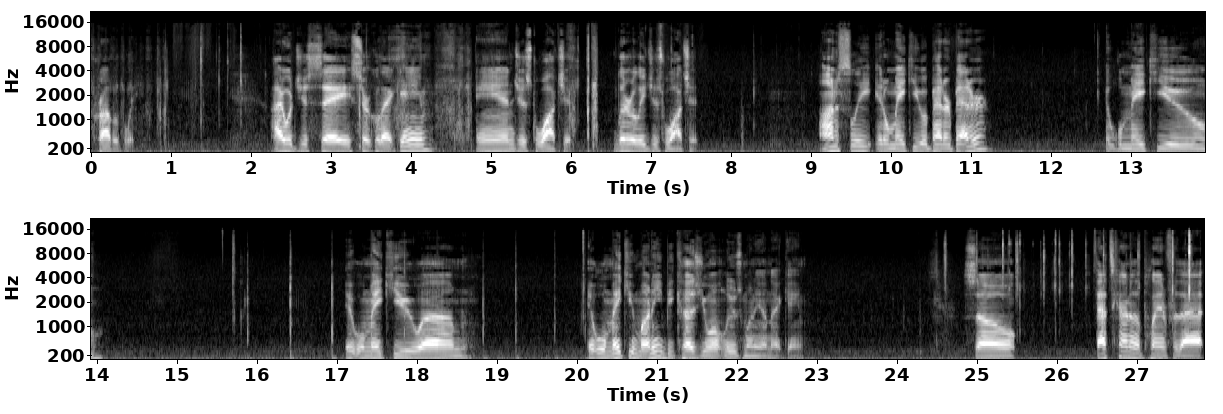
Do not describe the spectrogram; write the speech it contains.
probably. I would just say circle that game and just watch it. Literally, just watch it. Honestly, it'll make you a better better. It will make you it will make you um, it will make you money because you won't lose money on that game. So that's kind of the plan for that.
